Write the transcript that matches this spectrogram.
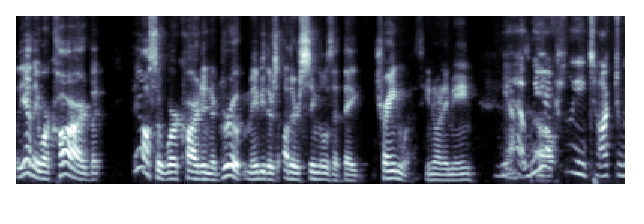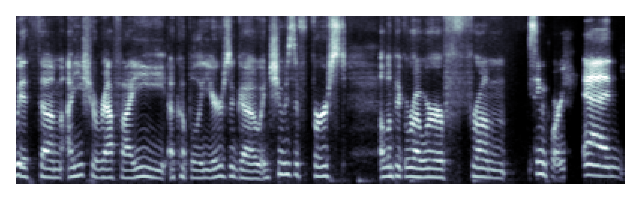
well, yeah, they work hard, but they also work hard in a group. Maybe there's other singles that they train with. You know what I mean? Yeah, we so. actually talked with um, Aisha Rafai a couple of years ago, and she was the first Olympic rower from Singapore. And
